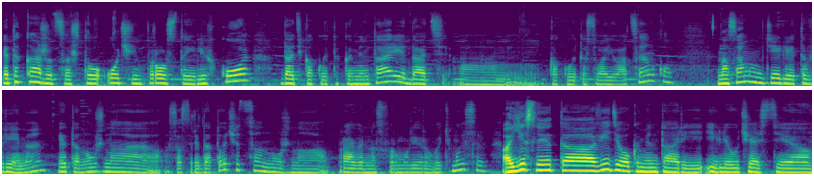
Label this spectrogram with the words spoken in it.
Это кажется, что очень просто и легко дать какой-то комментарий, дать эм, какую-то свою оценку. На самом деле это время, это нужно сосредоточиться, нужно правильно сформулировать мысль. А если это видеокомментарии или участие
